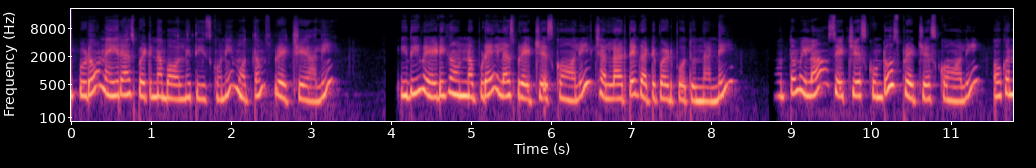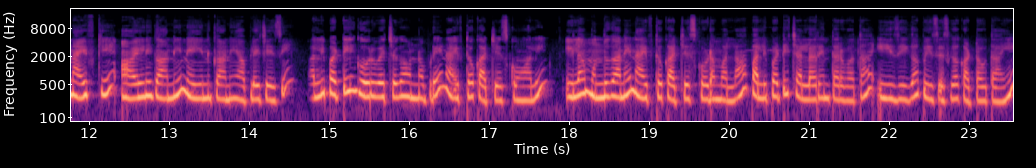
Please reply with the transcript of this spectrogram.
ఇప్పుడు నెయ్యి రాసి పెట్టిన బౌల్ని తీసుకొని మొత్తం స్ప్రెడ్ చేయాలి. ఇది వేడిగా ఉన్నప్పుడే ఇలా స్ప్రెడ్ చేసుకోవాలి. చల్లారితే గట్టిపడిపోతుందండి మొత్తం ఇలా సెట్ చేసుకుంటూ స్ప్రెడ్ చేసుకోవాలి. ఒక నైఫ్కి ఆయిల్ని కానీ నెయ్యిని కానీ అప్లై చేసి పల్లి పట్టి గోరువెచ్చగా ఉన్నప్పుడే నైఫ్తో కట్ చేసుకోవాలి. ఇలా ముందుగానే నైఫ్తో కట్ చేసుకోవడం వల్ల పల్లి పట్టి చల్లారిన తర్వాత ఈజీగా పీసెస్గా కట్ అవుతాయి.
